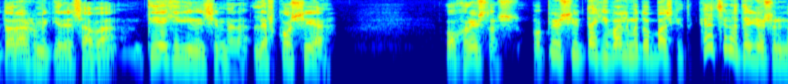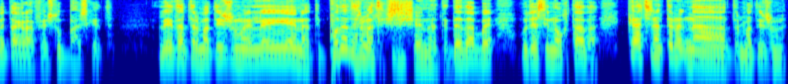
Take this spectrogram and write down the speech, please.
τώρα έρχομαι κύριε Σάβα, τι έχει γίνει σήμερα; Λευκοσία. Ο Χρήστος, ο οποίος τα έχει βάλει με τον μπάσκετ. Κάτσε να τελειώσουν οι μεταγραφές του μπάσκετ. Λέει θα τερματίσουμε, λέει ένατη. Πού θα τερματίσεις ένατη, δεν θα μπει ούτε στην οχτάδα. Κάτσε να, τερ, να τερματίσουν.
